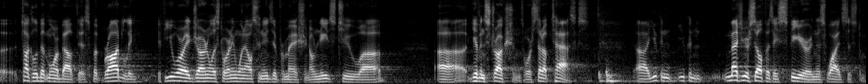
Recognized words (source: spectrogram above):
uh, talk a little bit more about this, but broadly, if you are a journalist or anyone else who needs information or needs to uh, uh give instructions or set up tasks, uh, you, can, you can imagine yourself as a sphere in this wide system.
